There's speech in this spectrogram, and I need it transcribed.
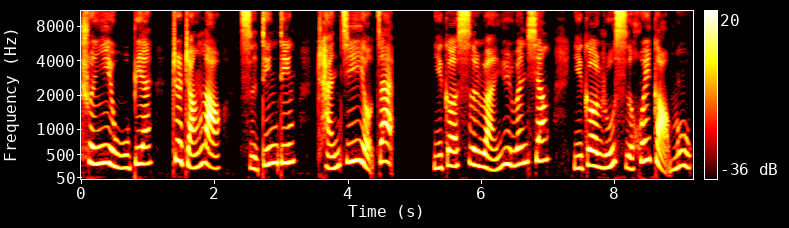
春意无边。这长老死钉钉，禅机有在。一个似软玉温香，一个如死灰槁木。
